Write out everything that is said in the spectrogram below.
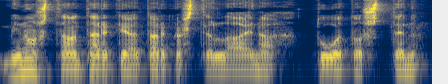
Minusta on tärkeää tarkastella aina tuotosten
